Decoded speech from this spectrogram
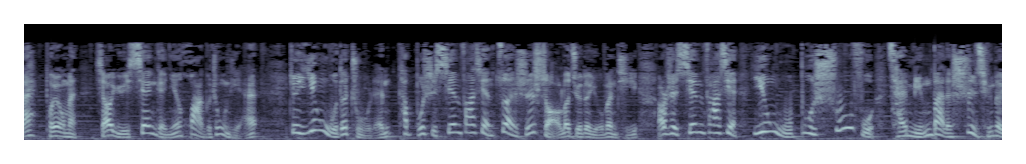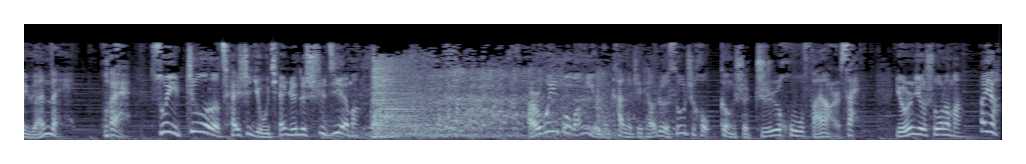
来，朋友们，小雨先给您画个重点。这鹦鹉的主人他不是先发现钻石少了觉得有问题，而是先发现鹦鹉不舒服，才明白了事情的原委。喂，所以这才是有钱人的世界吗？而微博网友们看了这条热搜之后，更是直呼凡尔赛。有人就说了嘛：“哎呀，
